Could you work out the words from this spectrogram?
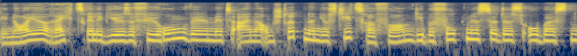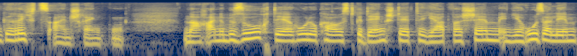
Die neue rechtsreligiöse Führung will mit einer umstrittenen Justizreform die Befugnisse des obersten Gerichts einschränken. Nach einem Besuch der Holocaust-Gedenkstätte Yad Vashem in Jerusalem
